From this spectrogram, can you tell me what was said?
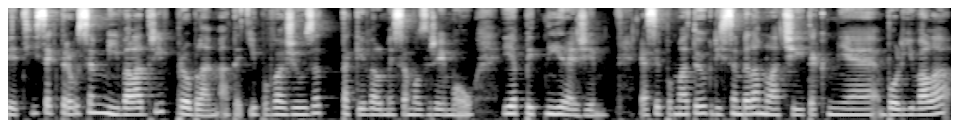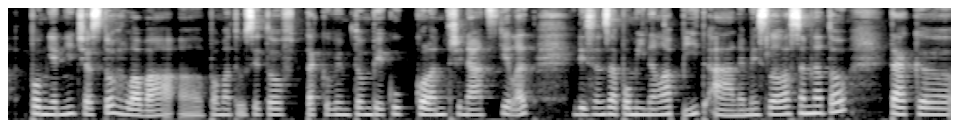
Věcí, se kterou jsem mývala dřív problém a teď ji považuji za taky velmi samozřejmou, je pitný režim. Já si pamatuju, když jsem byla mladší, tak mě bolívala poměrně často hlava. Pamatuju si to v takovém tom věku kolem 13 let, kdy jsem zapomínala pít a nemyslela jsem na to, tak eh,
